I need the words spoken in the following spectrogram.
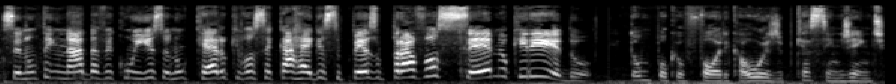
Você não tem nada a ver com isso. Eu não quero que você carregue esse peso para você, meu querido. Tô um pouco eufórica hoje, porque assim, gente,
